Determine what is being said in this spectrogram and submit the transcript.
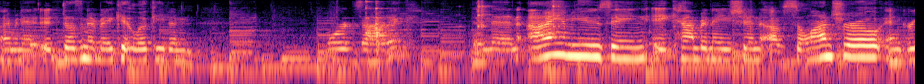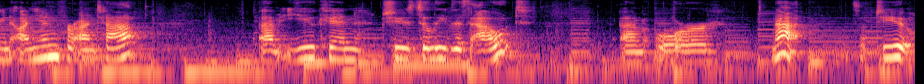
I mean, it, it doesn't it make it look even more exotic? And then I am using a combination of cilantro and green onion for on top. Um, you can choose to leave this out um, or not. It's up to you.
